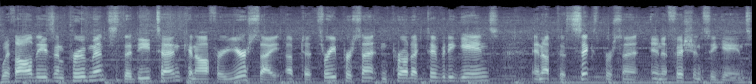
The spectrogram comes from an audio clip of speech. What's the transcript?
With all these improvements, the D10 can offer your site up to 3% in productivity gains and up to 6% in efficiency gains,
